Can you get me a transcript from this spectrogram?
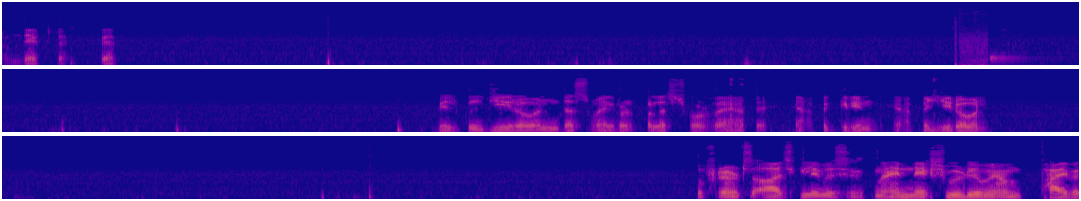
हम देख सकते हैं। बिल्कुल ज़ीरो वन, दस माइक्रोन प्लस छोड़ रहा है यहाँ पे। यहाँ पे ग्रीन, यहाँ पे ज़ीरो वन। तो फ्रेंड्स, आज के लिए बस इतना ही। नेक्स्ट वीडियो में हम फाइव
